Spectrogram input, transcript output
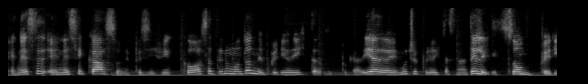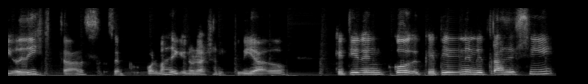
en, ese, en ese caso en específico, vas a tener un montón de periodistas, porque a día de hoy hay muchos periodistas en la tele que son periodistas, por más de que no lo hayan estudiado, que tienen, que tienen detrás de sí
